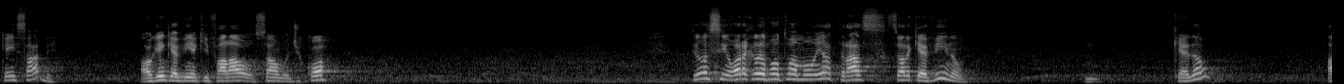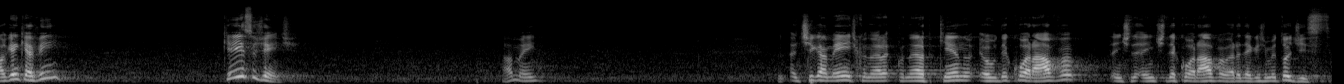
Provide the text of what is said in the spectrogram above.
Quem sabe? Alguém quer vir aqui falar o salmo de cor? Tem uma senhora que levantou a mão aí atrás. A senhora quer vir, não? Quer não? Alguém quer vir? Que isso, gente? Amém. Antigamente, quando eu era, quando eu era pequeno, eu decorava, a gente, a gente, decorava, eu era da igreja metodista,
